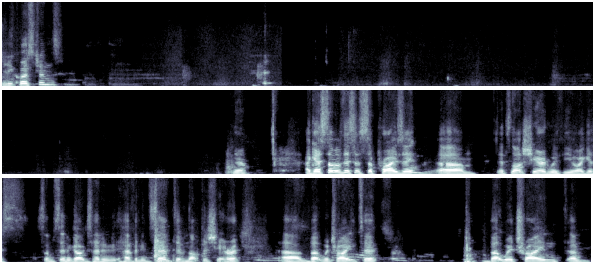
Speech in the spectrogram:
Any questions? Yeah. I guess some of this is surprising. Um, it's not shared with you. I guess some synagogues had have an incentive not to share it, um, but we're trying to. But we're trying. Um,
